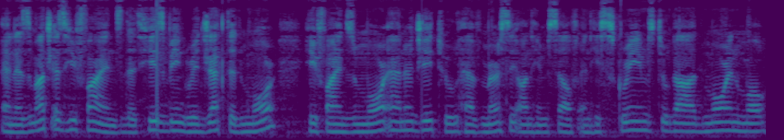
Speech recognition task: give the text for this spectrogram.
And as much as he finds that he's being rejected more, he finds more energy to have mercy on himself and he screams to God more and more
